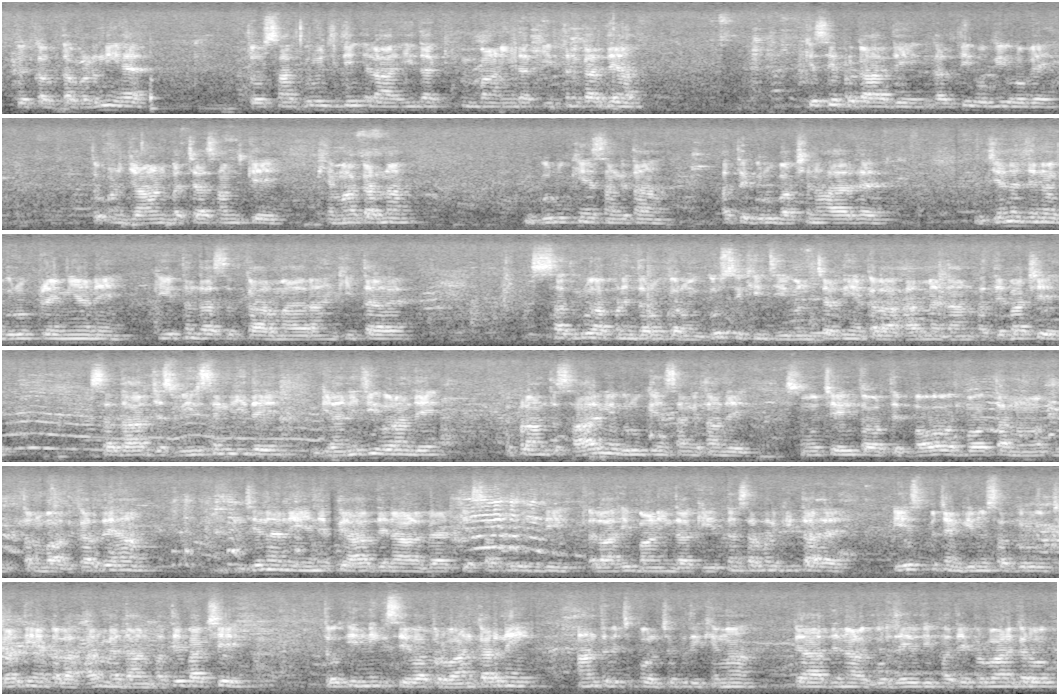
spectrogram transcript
ਕੋਈ ਕਵਿਤਾ ਪੜ੍ਹਨੀ ਹੈ। ਤੋ ਸਤਿਗੁਰੂ ਜੀ ਦੀ ਇਲਾਹੀ ਦਾ, ਬਾਣੀ ਦਾ ਕੀਰਤਨ ਕਰਦਿਆਂ ਕਿਸੇ ਪ੍ਰਕਾਰ ਦੀ ਗਲਤੀ ਹੋ ਗਈ ਹੋਵੇ, ਤਾਂ ਅਣਜਾਣ ਬੱਚਾ ਸਮਝ ਕੇ ਖਿਮਾ ਕਰਨਾ, ਗੁਰੂ ਕੀ ਸੰਗਤਾਂ ਅਤੇ ਗੁਰੂ ਬਖਸ਼ਣਹਾਰ ਹੈ। ਜਿਨ੍ਹਾਂ ਜਿਨ੍ਹਾਂ ਗੁਰੂ ਪ੍ਰੇਮੀਆਂ ਨੇ ਕੀਰਤਨ ਦਾ ਸਤਿਕਾਰ ਮਾਇਆ ਰਾਹੀਂ ਕੀਤਾ ਹੈ ਸਤਿਗੁਰੂ ਆਪਣੇ ਦਰੋਂ ਕਰੋ ਗੁਰਸਿੱਖੀ ਜੀਵਨ ਚੜ੍ਹਦੀਆਂ ਕਲਾ ਹਰ ਮੈਦਾਨ ਫਤਿਹ ਬਖਸ਼ੇ। ਸਰਦਾਰ ਜਸਵੀਰ ਸਿੰਘ ਜੀ ਦੇ, ਗਿਆਨੀ ਜੀ ਹੋਰਾਂ ਦੇ, ਉਪਰੰਤ ਸਾਰੀਆਂ ਗੁਰੂ ਕੀਆਂ ਸੰਗਤਾਂ ਦੇ ਸਮੁੱਚੇ ਹੀ ਤੌਰ ਤੇ ਬਹੁਤ ਬਹੁਤ ਧੰਨਵਾਦ ਧੰਨਵਾਦ ਕਰਦੇ ਹਾਂ। ਜਿਨ੍ਹਾਂ ਨੇ ਇਹਨੇ ਪਿਆਰ ਦੇ ਨਾਲ ਬੈਠ ਕੇ ਸਤਿਗੁਰੂ ਜੀ ਦੀ ਇਲਾਹੀ ਬਾਣੀ ਦਾ ਕੀਰਤਨ ਸਰਵਣ ਕੀਤਾ ਹੈ। ਇਸ ਪਚੰਗੀ ਨੂੰ ਸਤਿਗੁਰੂ ਚੜ੍ਹਦੀਆਂ ਕਲਾ ਹਰ ਮੈਦਾਨ ਫਤਿਹ ਬਖਸ਼ੇ। ਤੋ ਇੰਨੀ ਕੁ ਸੇਵਾ ਪ੍ਰਵਾਨ ਕਰਨੀ, ਅੰਤ ਵਿੱਚ ਭੁੱਲ ਚੁੱਕ ਦੀ ਖਿਮਾ, ਪਿਆਰ ਦੇ ਨਾਲ ਗੁਰਦੇਵ ਦੀ ਫਤਿਹ ਪ੍ਰਵਾਨ ਕਰੋ।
